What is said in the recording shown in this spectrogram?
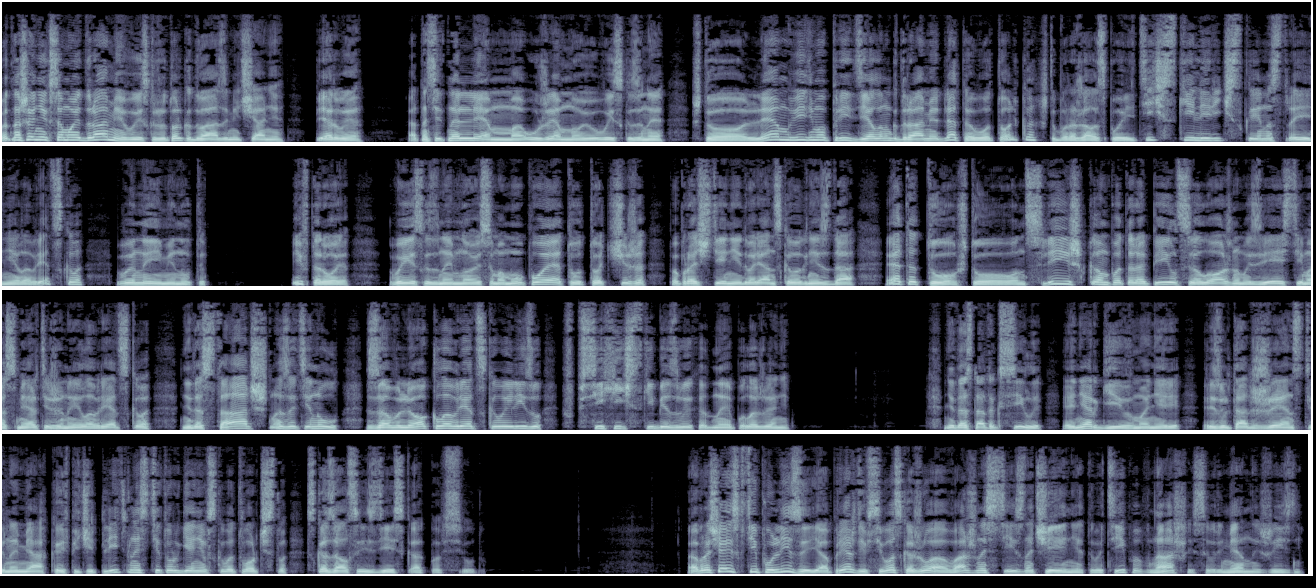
В отношении к самой драме выскажу только два замечания. Первое. Относительно Лемма, уже мною высказанное, что Лем, видимо, приделан к драме для того только, чтобы выражалось поэтическое и лирическое настроение Лаврецкого в иные минуты. И второе высказанное мною самому поэту тотчас же по прочтении «Дворянского гнезда», это то, что он слишком поторопился ложным известием о смерти жены Лаврецкого, недостаточно затянул, завлек Лаврецкого и Лизу в психически безвыходное положение. Недостаток силы, энергии в манере, результат женственно-мягкой впечатлительности тургеневского творчества сказался и здесь, как повсюду. Обращаясь к типу Лизы, я прежде всего скажу о важности и значении этого типа в нашей современной жизни.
